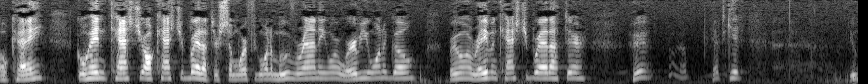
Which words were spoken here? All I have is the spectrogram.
okay? Go ahead and cast your, all cast your bread out there somewhere if you want to move around anywhere, wherever you want to go. Wherever you want, Raven, cast your bread out there. Here, you have to get. You,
